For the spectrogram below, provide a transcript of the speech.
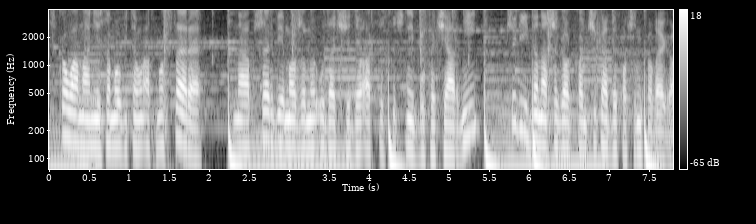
Szkoła ma niesamowitą atmosferę. Na przerwie możemy udać się do artystycznej bufeciarni, czyli do naszego kącika wypoczynkowego.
